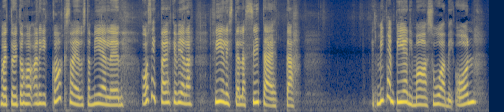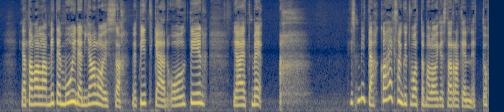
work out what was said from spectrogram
Mä tuli tuohon ainakin kaksi ajatusta mieleen. Osittain ehkä vielä fiilistellä sitä, että, että miten pieni maa Suomi on ja tavallaan miten muiden jaloissa me pitkään oltiin. Ja että me, siis mitä, 80 vuotta me ollaan oikeastaan rakennettu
